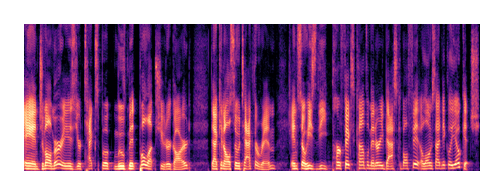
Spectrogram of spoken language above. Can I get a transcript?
and Jamal Murray is your textbook movement pull up shooter guard that can also attack the rim, and so he's the perfect complementary basketball fit alongside Nikola Jokic.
